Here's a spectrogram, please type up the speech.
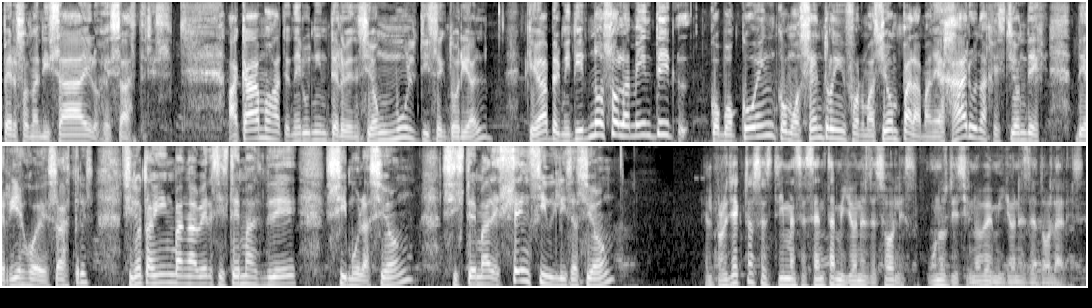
personalizada de los desastres. Acá vamos a tener una intervención multisectorial que va a permitir no solamente como COEN, como centro de información para manejar una gestión de, riesgo de desastres, sino también van a haber sistemas de simulación, sistemas de sensibilización. El proyecto se estima en 60 millones de soles, unos 19 millones de dólares,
